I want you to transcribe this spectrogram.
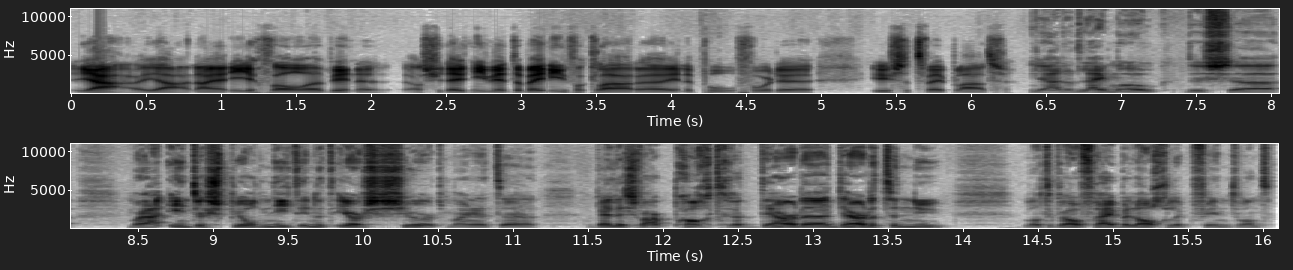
Ja, ja, nou ja, in ieder geval winnen. Als je deze niet wint, dan ben je in ieder geval klaar in de pool voor de eerste twee plaatsen. Ja, dat lijkt me ook. Dus, maar ja, Inter speelt niet in het eerste shirt, maar in het weliswaar prachtige derde, derde tenue. Wat ik wel vrij belachelijk vind, want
